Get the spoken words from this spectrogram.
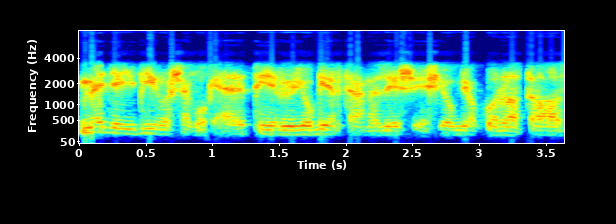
megyei bíróságok eltérő jogértelmezése és joggyakorlata az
